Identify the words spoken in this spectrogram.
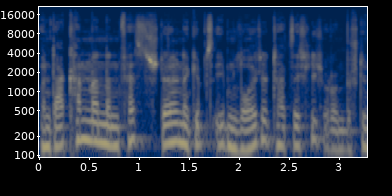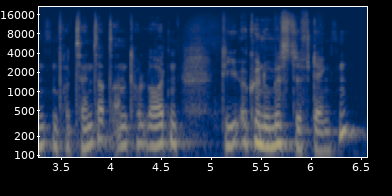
Und da kann man dann feststellen, da gibt es eben Leute tatsächlich oder einen bestimmten Prozentsatz an Leuten, die ökonomistisch denken.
